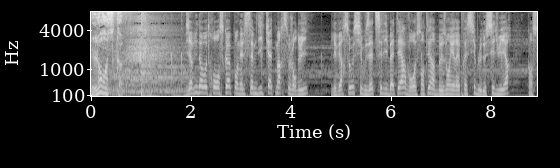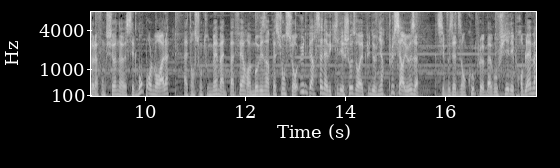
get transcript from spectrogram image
L'horoscope. Bienvenue dans votre horoscope, on est le samedi 4 mars aujourd'hui. Les Verseaux, si vous êtes célibataire, vous ressentez un besoin irrépressible de séduire. Quand cela fonctionne, c'est bon pour le moral. Attention tout de même à ne pas faire mauvaise impression sur une personne avec qui les choses auraient pu devenir plus sérieuses. Si vous êtes en couple, bah vous fuyez les problèmes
